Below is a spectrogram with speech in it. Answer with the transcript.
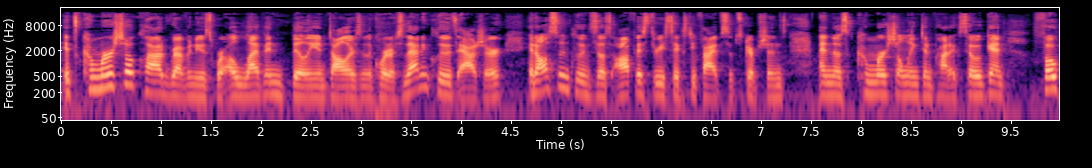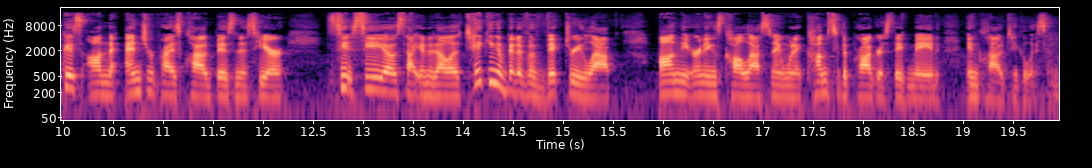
Its commercial cloud revenues were $11 billion in the quarter. So that includes Azure. It also includes those Office 365 subscriptions and those commercial LinkedIn products. So again, focus on the enterprise cloud business here. C- CEO Satya Nadella taking a bit of a victory lap on the earnings call last night when it comes to the progress they've made in cloud. Take a listen.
